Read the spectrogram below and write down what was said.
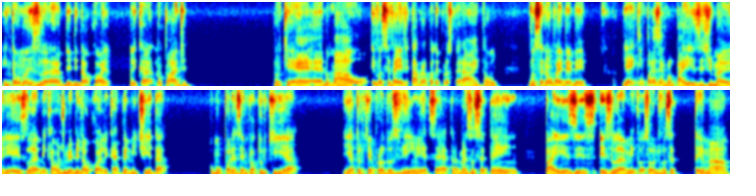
Então, no Islã, bebida alcoólica não pode. Porque é, é do mal e você vai evitar para poder prosperar. Então, você não vai beber. E aí tem, por exemplo, países de maioria islâmica onde bebida alcoólica é permitida, como, por exemplo, a Turquia. E a Turquia produz vinho e etc. Mas você tem países islâmicos onde você tem uma,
